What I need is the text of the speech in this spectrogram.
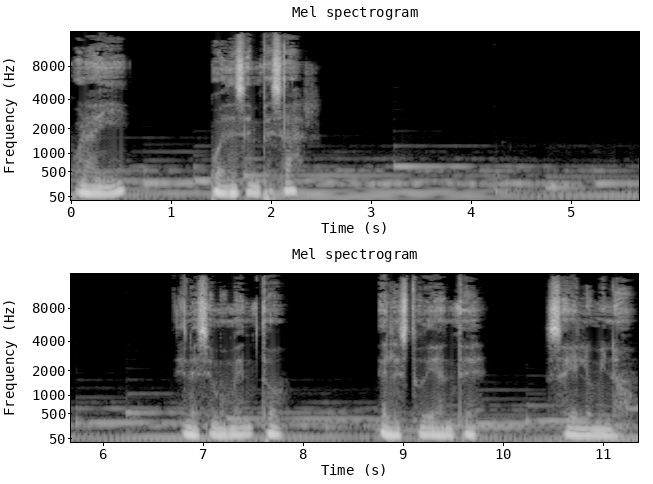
por ahí puedes empezar. En ese momento, el estudiante se iluminó.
